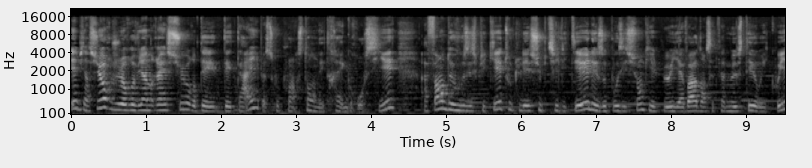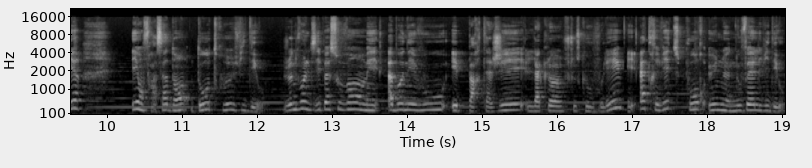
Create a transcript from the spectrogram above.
Et bien sûr, je reviendrai sur des détails, parce que pour l'instant on est très grossier, afin de vous expliquer toutes les subtilités, les oppositions qu'il peut y avoir dans cette fameuse théorie queer, et on fera ça dans d'autres vidéos. Je ne vous le dis pas souvent, mais abonnez-vous et partagez, la cloche, tout ce que vous voulez, et à très vite pour une nouvelle vidéo.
